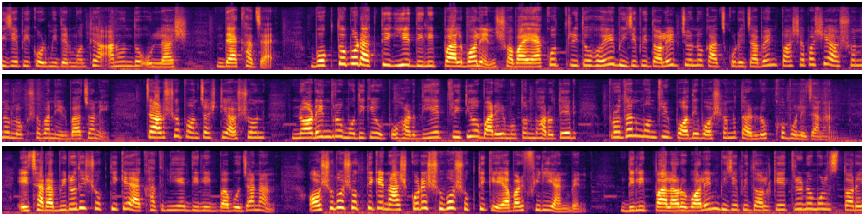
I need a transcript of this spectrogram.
বিজেপি কর্মীদের মধ্যে আনন্দ উল্লাস দেখা যায়। বক্তব্য রাখতে গিয়ে দিলীপ পাল বলেন, সবাই একত্রিত হয়ে বিজেপি দলের জন্য কাজ করে যাবেন, পাশাপাশি আসন্ন লোকসভা নির্বাচনে চারশো পঞ্চাশটি আসন নরেন্দ্র মোদীকে উপহার দিয়ে তৃতীয়বারের মতন ভারতের প্রধানমন্ত্রী পদে বসানো তার লক্ষ্য বলে জানান। এছাড়া বিরোধী শক্তিকে একহাত নিয়ে দিলীপ বাবু জানান, অশুভ শক্তিকে নাশ করে শুভ শক্তিকে আবার ফিরিয়ে আনবেন। দিলীপ পাল আরও বলেন, বিজেপি দলকে তৃণমূল স্তরে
